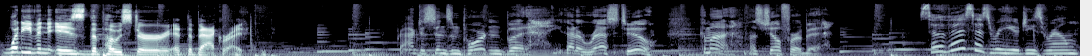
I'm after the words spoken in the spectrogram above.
what even is the poster at the back right? Practicing's important, but you gotta rest too. Come on, let's chill for a bit. So this is Ryuji's room.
